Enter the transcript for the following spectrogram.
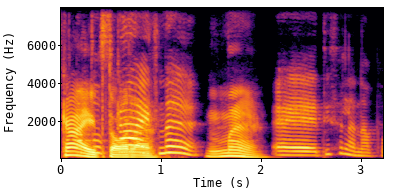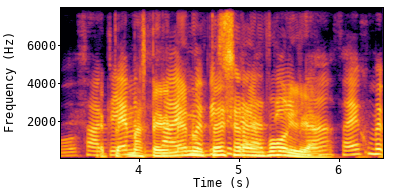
Skype Το τώρα. Skype, ναι. Ναι. Ε, τι ήθελα να πω; Θα Ε, κλαίμε, μας θα περιμένουν έχουμε μπει σε τέσσερα καραντίνα, εμβόλια. Θα έχουμε,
